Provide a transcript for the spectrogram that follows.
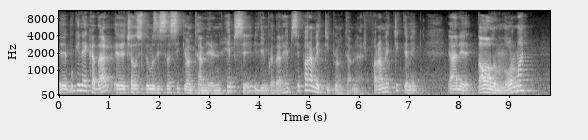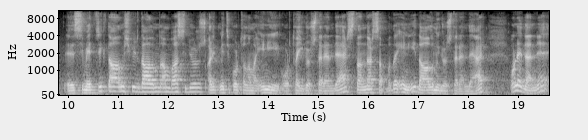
E, bugüne kadar e, çalıştığımız istatistik yöntemlerinin hepsi, bildiğim kadar hepsi parametrik yöntemler. Parametrik demek yani dağılım normal, e, simetrik dağılmış bir dağılımdan bahsediyoruz. Aritmetik ortalama en iyi ortayı gösteren değer, standart sapmada en iyi dağılımı gösteren değer. O nedenle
